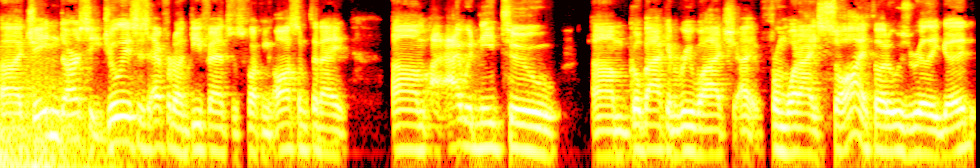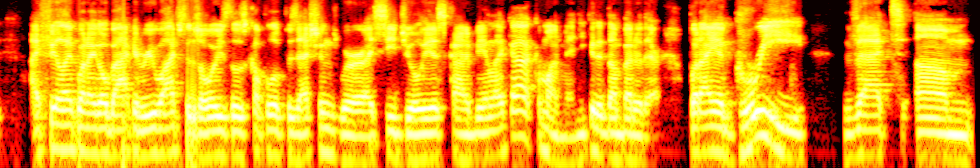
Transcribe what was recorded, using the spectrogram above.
Uh, Jaden Darcy, Julius's effort on defense was fucking awesome tonight. Um, I, I, would need to um, go back and rewatch. I, from what I saw, I thought it was really good. I feel like when I go back and rewatch, there's always those couple of possessions where I see Julius kind of being like, "Ah, come on, man, you could have done better there." But I agree that um,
